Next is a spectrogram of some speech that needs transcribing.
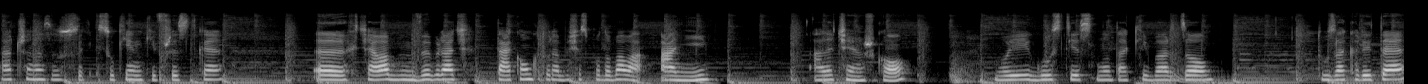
Patrzę na te su- sukienki wszystkie. E, chciałabym wybrać taką, która by się spodobała Ani, ale ciężko, bo jej gust jest no taki bardzo tu zakryte,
